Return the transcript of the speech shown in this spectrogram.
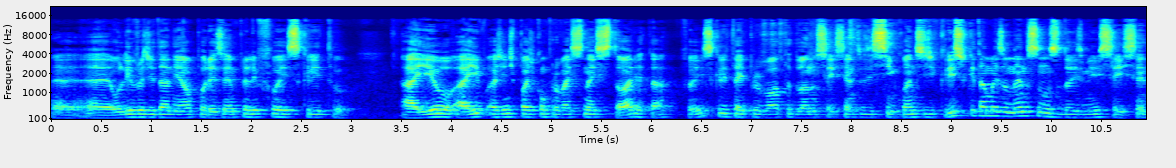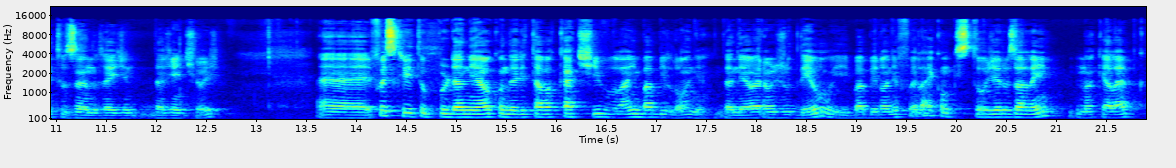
é, é, o livro de Daniel, por exemplo, ele foi escrito Aí, eu, aí a gente pode comprovar isso na história, tá? Foi escrito aí por volta do ano 605 a.C., que dá mais ou menos uns 2.600 anos aí de, da gente hoje. É, foi escrito por Daniel quando ele estava cativo lá em Babilônia. Daniel era um judeu e Babilônia foi lá e conquistou Jerusalém naquela época.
